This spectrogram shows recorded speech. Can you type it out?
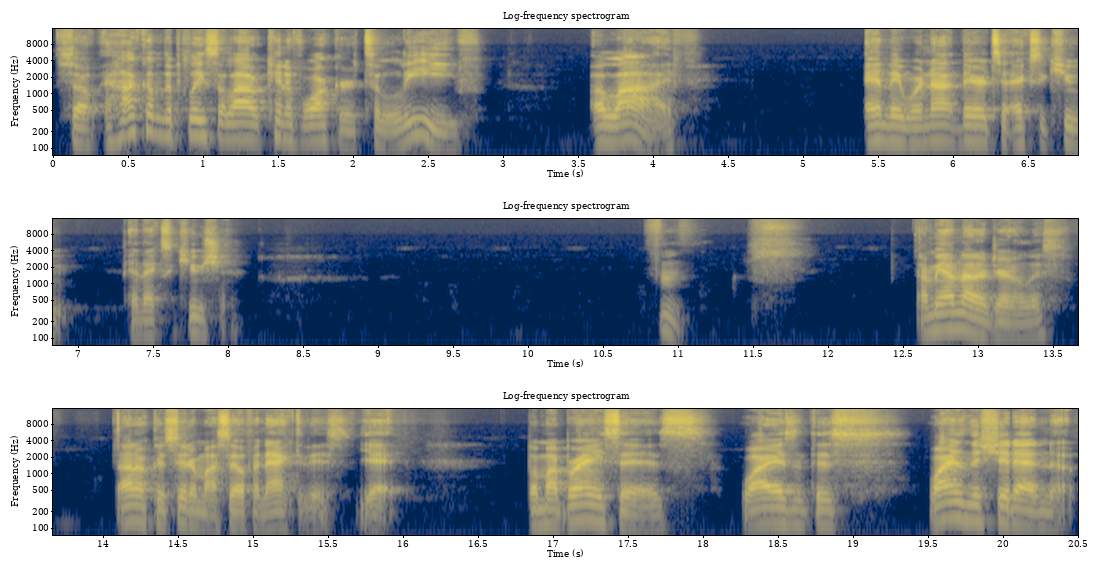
So, how come the police allowed Kenneth Walker to leave alive and they were not there to execute an execution? Hmm. I mean, I'm not a journalist. I don't consider myself an activist yet. But my brain says, why isn't this why isn't this shit adding up?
